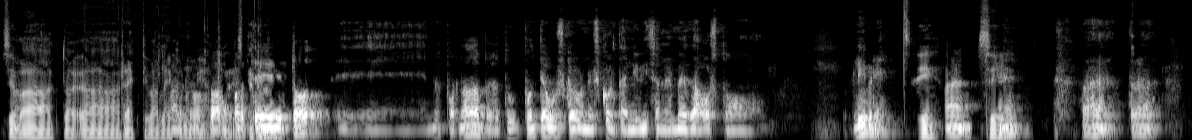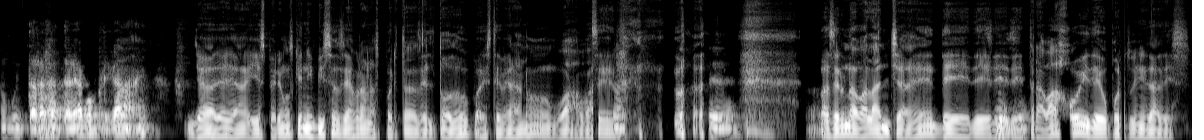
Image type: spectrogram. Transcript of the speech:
se va a, a reactivar la economía. Aparte, Todd, eh, no es por nada, pero tú ponte a buscar una escolta en Ibiza en el mes de agosto libre. Sí, Ah, sí. ¿eh? Ah, tarea, tarea complicada, ¿eh? Ya, ya, ya. Y esperemos que en Ibiza se abran las puertas del todo para este verano. Wow, va a ser, Ah, Sí, va a ser una avalancha ¿eh? de, de- Sí, de- de sí. trabajo y de oportunidades.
